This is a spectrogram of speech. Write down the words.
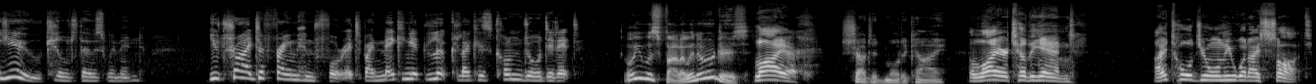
you killed those women. You tried to frame him for it by making it look like his condor did it. Oh, I was following orders. Liar! shouted Mordecai. A liar till the end. I told you only what I sought.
